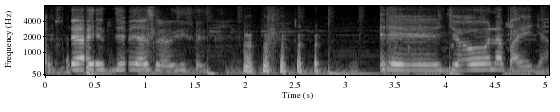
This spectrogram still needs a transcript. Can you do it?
Ya, yo ya se lo dije. Eh, yo la paella.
